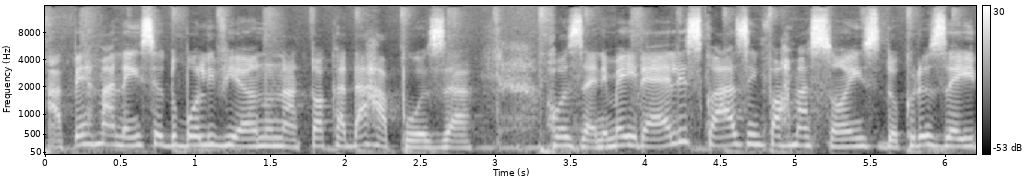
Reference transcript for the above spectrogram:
a permanência do boliviano na Toca da Raposa. Rosane Meirelles com as informações do Cruzeiro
